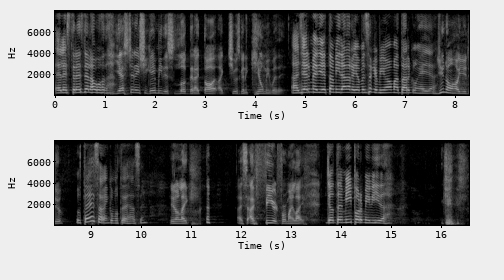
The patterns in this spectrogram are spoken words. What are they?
El estrés de la boda. yesterday, she gave me this look that I thought like she was going to kill me with it. Ayer me dio esta mirada que yo pensé que me iba a matar con ella. You know how you do. Ustedes saben cómo ustedes hacen. You know, like, I, feared for my life. Yo temí por mi vida.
